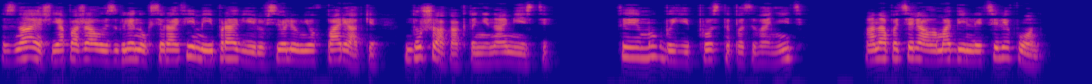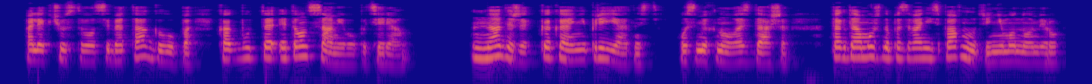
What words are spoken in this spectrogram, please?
«Знаешь, я, пожалуй, взгляну к Серафиме и проверю, все ли у нее в порядке. Душа как-то не на месте». «Ты мог бы ей просто позвонить?» Она потеряла мобильный телефон. Олег чувствовал себя так глупо, как будто это он сам его потерял. «Надо же, какая неприятность!» усмехнулась Даша. «Тогда можно позвонить по внутреннему номеру».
